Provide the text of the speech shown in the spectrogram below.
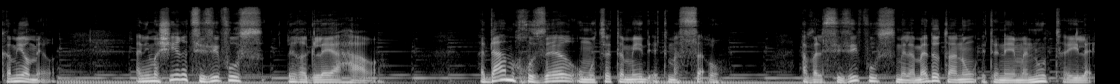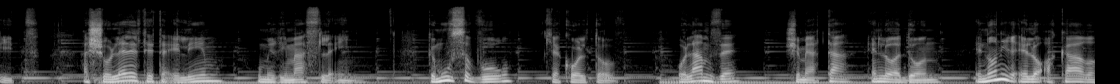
קמי אומר, אני משאיר את סיזיפוס לרגלי ההר. אדם חוזר ומוצא תמיד את מסעו, אבל סיזיפוס מלמד אותנו את הנאמנות העילאית, השוללת את האלים ומרימה סלעים. גם הוא סבור כי הכל טוב. עולם זה, שמעתה אין לו אדון, אינו נראה לו עקר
